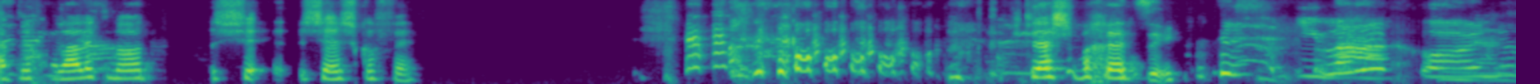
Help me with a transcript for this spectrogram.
את יכולה לקנות שש קפה. שש וחצי. לא נכון.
